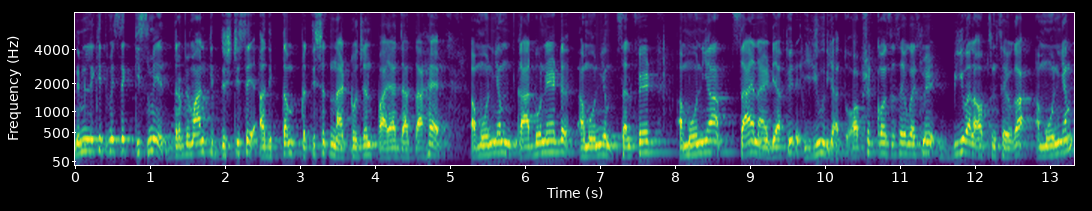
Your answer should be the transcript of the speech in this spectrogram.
निम्नलिखित में से किसमें द्रव्यमान की दृष्टि से अधिकतम प्रतिशत नाइट्रोजन पाया जाता है? Ammonium carbonate, ammonium sulphate, ammonia cyanide या फिर यूरिया। तो ऑप्शन कौन सा सही होगा? इसमें बी वाला ऑप्शन सही होगा, अमोनियम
